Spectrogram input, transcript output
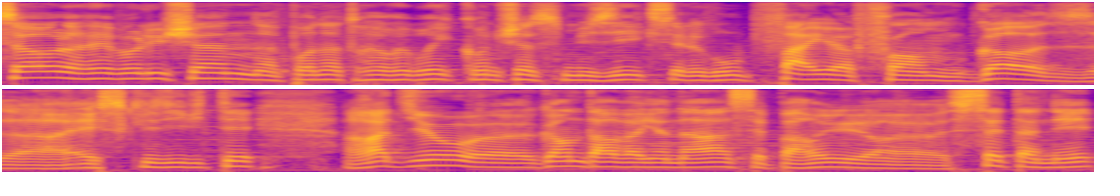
Soul Revolution pour notre rubrique Conscious Music, c'est le groupe Fire from Gods, euh, exclusivité radio euh, Gandharvayana, c'est paru euh, cette année.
